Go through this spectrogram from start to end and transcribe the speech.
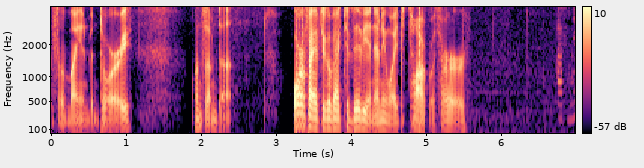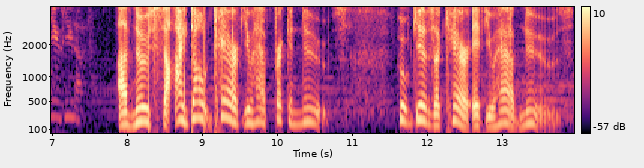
some of my inventory once I'm done. Or if I have to go back to Vivienne anyway to talk with her. I've news, so I don't care if you have frickin' news. Who gives a care if you have news?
